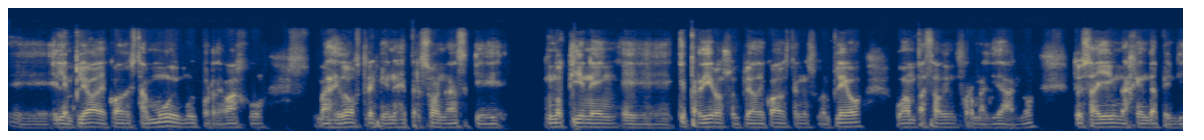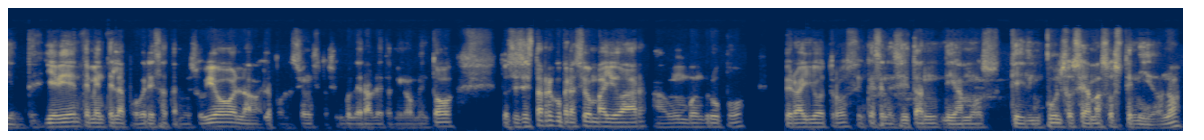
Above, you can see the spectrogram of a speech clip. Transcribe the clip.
Eh, el empleo adecuado está muy, muy por debajo, más de 2, 3 millones de personas que no tienen, eh, que perdieron su empleo adecuado, están en su empleo o han pasado de informalidad, ¿no? Entonces ahí hay una agenda pendiente. Y evidentemente la pobreza también subió, la, población en situación vulnerable también aumentó. Entonces esta recuperación va a ayudar a un buen grupo, pero hay otros en que se necesitan, digamos, que el impulso sea más sostenido, ¿no?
